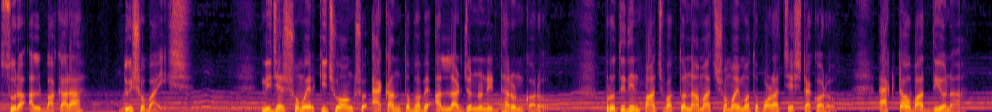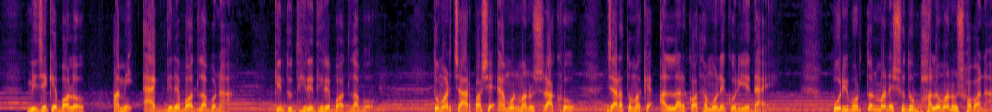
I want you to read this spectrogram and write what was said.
সুরা আল বাকারা দুইশো বাইশ। নিজের সময়ের কিছু অংশ একান্তভাবে আল্লাহর জন্য নির্ধারণ করো। প্রতিদিন পাঁচ ওয়াক্ত নামাজ সময় মতো পড়ার চেষ্টা করো। একটাও বাদ দিও না। নিজেকে বলো, আমি একদিনে বদলাবো না, কিন্তু ধীরে ধীরে বদলাবো। তোমার চারপাশে এমন মানুষ রাখো, যারা তোমাকে আল্লাহর কথা মনে করিয়ে দেয়। পরিবর্তন মানে শুধু ভালো মানুষ হবা না।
